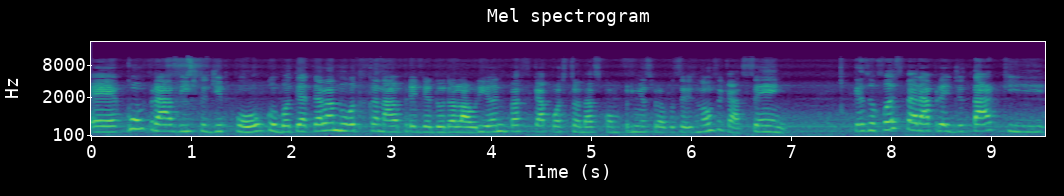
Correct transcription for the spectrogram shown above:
é, comprar à vista de pouco. Eu botei até lá no outro canal Empreendedora Lauriane para ficar postando as comprinhas para vocês não ficar sem. Porque se eu for esperar para editar aqui,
